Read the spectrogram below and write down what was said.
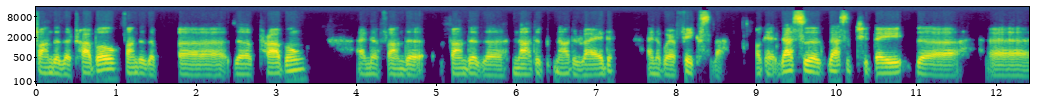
found the trouble, found the uh, the problem, and found the found the not not right, and we're fixed. Okay, that's that's today the uh,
